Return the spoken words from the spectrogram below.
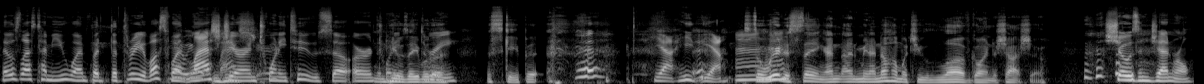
that was last time you went, but the three of us went we went last year last in 22, so or And 23. he was able to escape it. Yeah, he yeah. It's the weirdest thing. I, I mean, I know how much you love going to Shot Show. shows in general.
